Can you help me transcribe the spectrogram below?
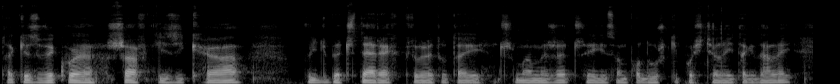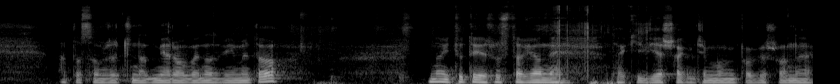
takie zwykłe szafki z IKEA w liczbie czterech, które tutaj trzymamy rzeczy i są poduszki, pościele i tak dalej. A to są rzeczy nadmiarowe, nazwijmy to. No i tutaj jest ustawiony taki wieszak, gdzie mamy powieszone,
